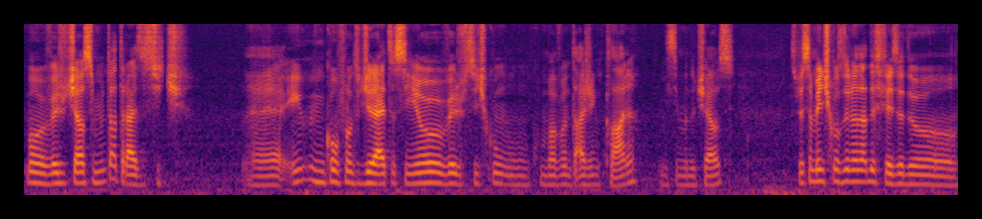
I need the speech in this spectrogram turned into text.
Bom, eu vejo o Chelsea muito atrás do City. É, em, em confronto direto, assim, eu vejo o City com, com uma vantagem clara em cima do Chelsea. Especialmente considerando a defesa do.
